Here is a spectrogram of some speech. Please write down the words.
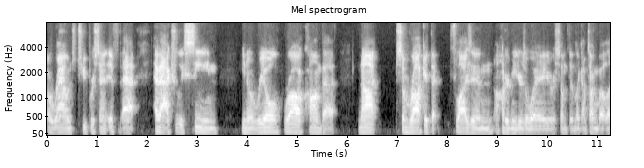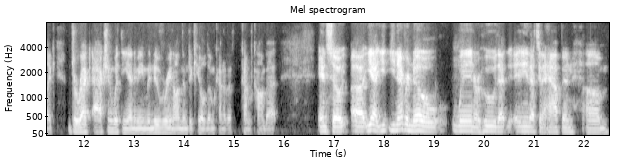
around two percent, if that, have actually seen, you know, real raw combat, not some rocket that flies in 100 meters away or something. Like i'm talking about like direct action with the enemy maneuvering on them to kill them kind of a kind of combat. And so uh, yeah you, you never know when or who that any of that's going to happen. Um,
